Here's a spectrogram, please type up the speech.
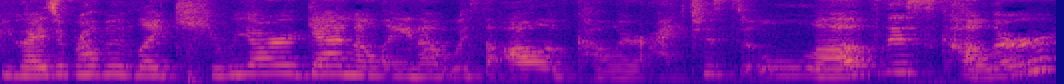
You guys are probably like, here we are again, Alaina, with the olive color. I just love this color.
